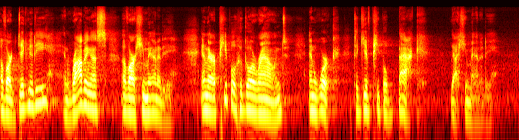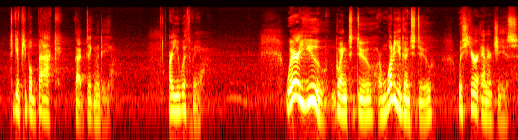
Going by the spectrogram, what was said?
of our dignity and robbing us of our humanity. And there are people who go around and work to give people back that humanity, to give people back that dignity. Are you with me? Where are you going to do, or what are you going to do with your energies?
